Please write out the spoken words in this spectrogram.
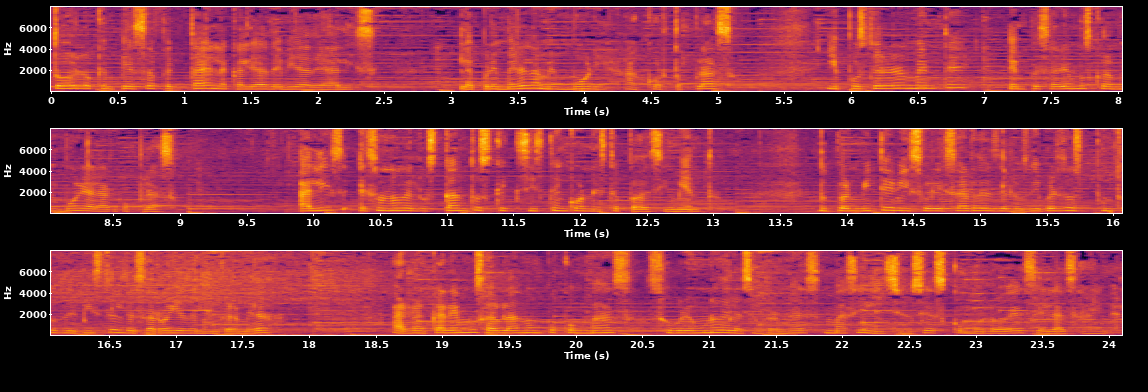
Todo lo que empieza a afectar en la calidad de vida de Alice. La primera la memoria a corto plazo y posteriormente empezaremos con la memoria a largo plazo. Alice es uno de los tantos que existen con este padecimiento. Nos permite visualizar desde los diversos puntos de vista el desarrollo de la enfermedad. Arrancaremos hablando un poco más sobre una de las enfermedades más silenciosas como lo es el Alzheimer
